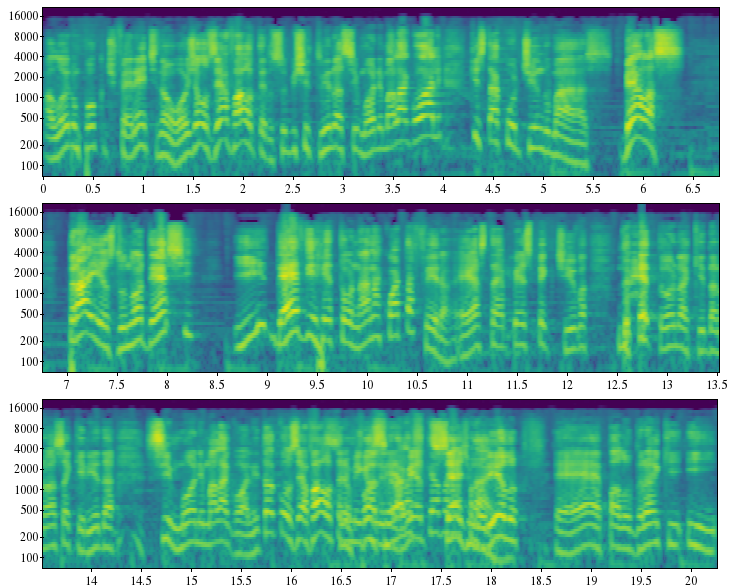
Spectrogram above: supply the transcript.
uma loira um pouco diferente, não. Hoje é o Zé Walter, substituindo a Simone Malagoli, que está curtindo umas belas praias do Nordeste e deve retornar na quarta-feira. Esta é a perspectiva do retorno aqui da nossa querida Simone Malagoli. Então, com o Zé Walter, Miguel Livramento, Sérgio Murilo, é, Paulo Branco e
